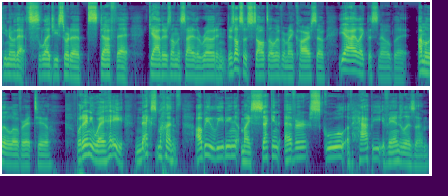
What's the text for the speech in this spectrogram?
you know, that sludgy sort of stuff that gathers on the side of the road. And there's also salt all over my car. So, yeah, I like the snow, but I'm a little over it too. But anyway, hey, next month I'll be leading my second ever School of Happy Evangelism.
